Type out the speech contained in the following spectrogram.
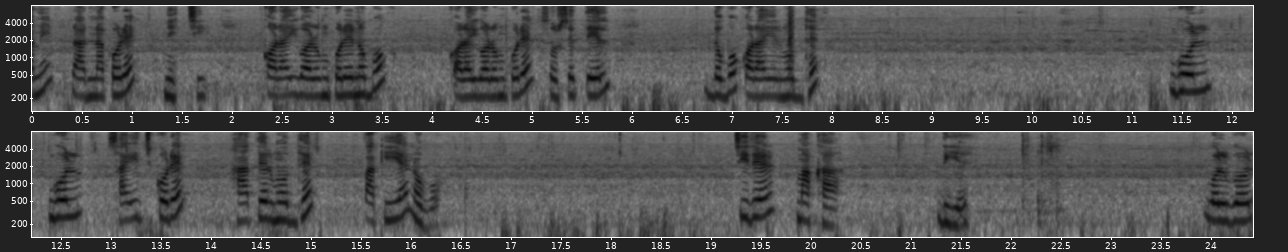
আমি রান্না করে নিচ্ছি। কড়াই গরম করে নেব, কড়াই গরম করে সর্ষের তেল দেবো কড়াইয়ের মধ্যে। গোল গোল সাইজ করে হাতের মধ্যে পাকিয়ে নেব। চিড়ের মাখা দিয়ে। গোল গোল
